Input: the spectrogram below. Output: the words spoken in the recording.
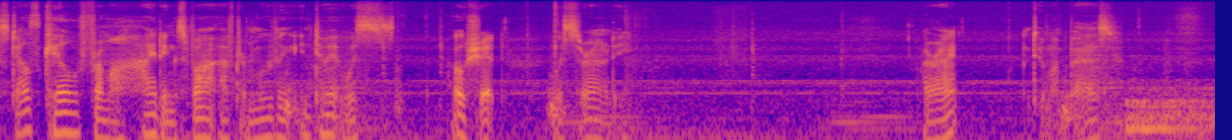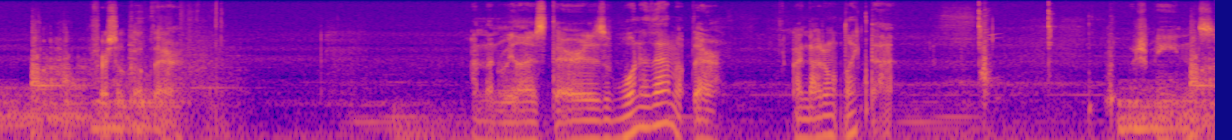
Stealth kill from a hiding spot after moving into it with... Oh shit. With Serenity. Alright. Do my best. First we'll go up there. And then realize there is one of them up there. And I don't like that. Which means...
